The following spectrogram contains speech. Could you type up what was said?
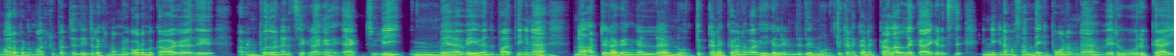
மரபணு மாற்றப்பட்டது. இதெல்லாம் நம்மளுக்கு உடம்புக்கு ஆகாது. அப்படின்னு பொதுவாக நினச்சிக்கிறாங்க ஆக்சுவலி உண்மையாகவே வந்து பார்த்தீங்கன்னா, நாட்டு ரகங்களில் நூற்றுக்கணக்கான வகைகள் இருந்தது. நூற்றுக்கணக்கான கலரில் காய் கிடச்சிது இன்னைக்கு நம்ம சந்தைக்கு போனோம்னா, வெறும் ஒரு காய்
